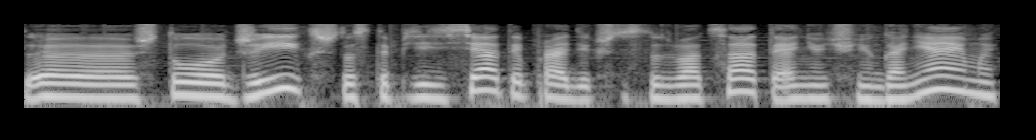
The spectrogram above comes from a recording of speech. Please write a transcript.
э, что GX, что 150-й прадик, что 120-й, они очень угоняемы.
